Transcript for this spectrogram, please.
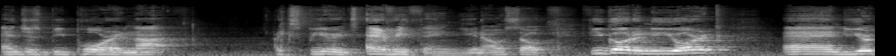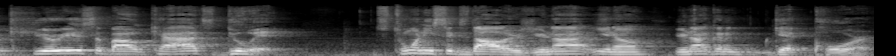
and just be poor and not experience everything, you know? So if you go to New York and you're curious about Katz's, do it. It's $26. You're not, you know, you're not gonna get poor.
